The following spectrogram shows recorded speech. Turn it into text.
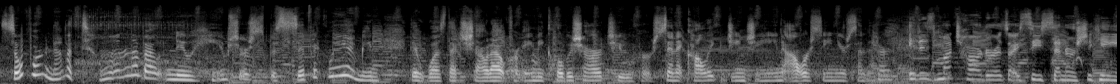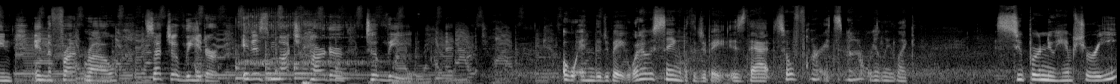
So far, not a ton about New Hampshire specifically. I mean, there was that shout out from Amy Klobuchar to her Senate colleague Jeanne Shaheen, our senior senator. It is much harder as I see Senator Shaheen in the front row, such a leader. It is much harder to lead. Oh, and the debate. What I was saying about the debate is that so far it's not really like super New Hampshire-y,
